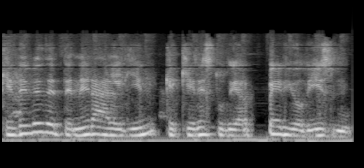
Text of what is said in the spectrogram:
que debe de tener a alguien que quiere estudiar periodismo?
